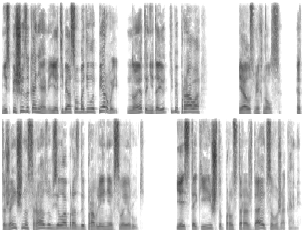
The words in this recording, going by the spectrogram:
не спеши за конями, я тебя освободила первой, но это не дает тебе права...» Я усмехнулся. Эта женщина сразу взяла бразды правления в свои руки. Есть такие, что просто рождаются вожаками.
